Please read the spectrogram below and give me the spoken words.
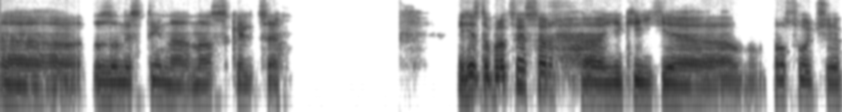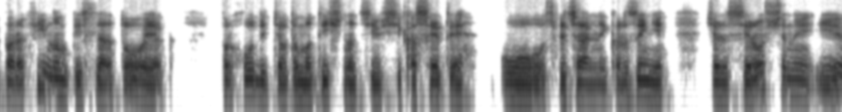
е, занести на, на скельце. Гістопроцесор, е, який е, просочує парафіном після того, як проходить автоматично ці всі касети у спеціальній корзині через всі розчини і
